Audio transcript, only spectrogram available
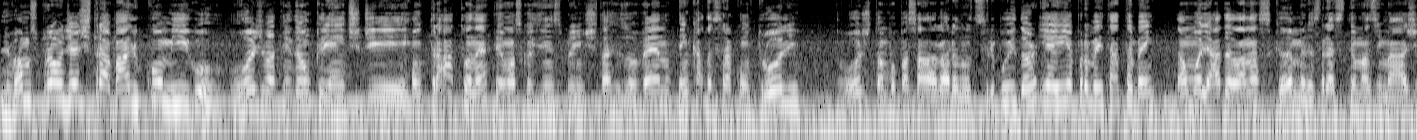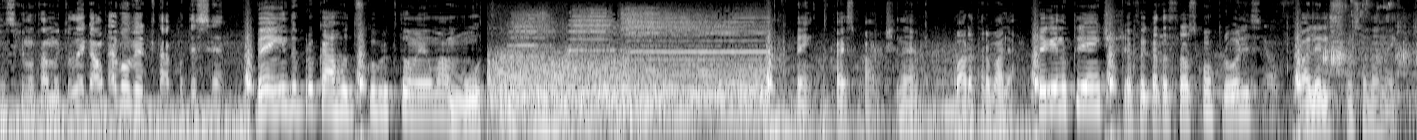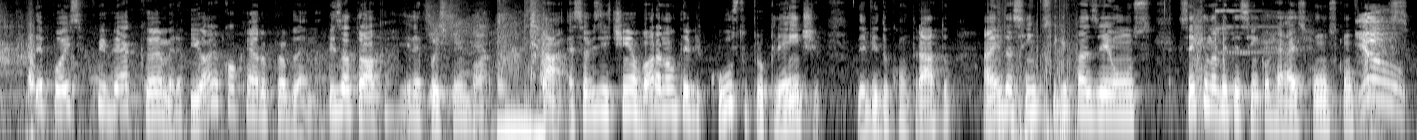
E vamos para um dia de trabalho comigo. Hoje vou atender um cliente de contrato, né? Tem umas coisinhas pra gente estar tá resolvendo. Tem que cadastrar controle hoje, então vou passar agora no distribuidor e aí aproveitar também, dar uma olhada lá nas câmeras, parece ter umas imagens que não tá muito legal, aí vou ver o que tá acontecendo. Bem, indo pro carro, descubro que tomei uma multa. Bem, faz parte, né? Bora trabalhar. Cheguei no cliente, já fui cadastrar os controles, olha eles funcionando aí. Depois fui ver a câmera e olha qual era o problema. Fiz a troca e depois fui embora. Ah, essa visitinha, embora não teve custo para o cliente devido ao contrato, ainda assim consegui fazer uns 195 reais com os controles.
